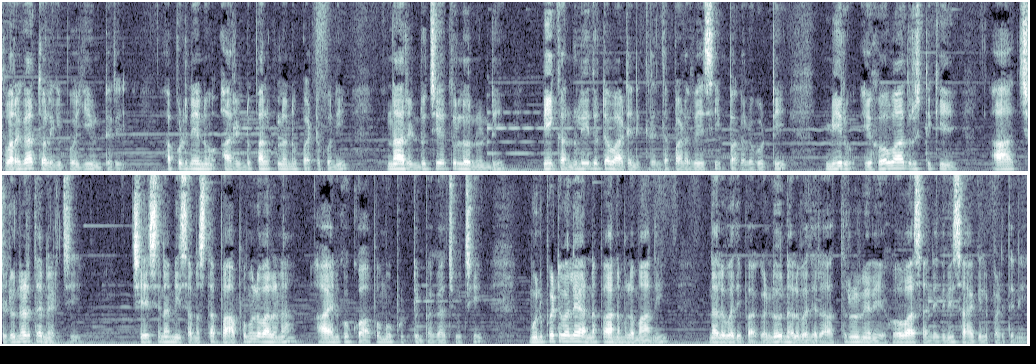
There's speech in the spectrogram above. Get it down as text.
త్వరగా తొలగిపోయి ఉంటిరి. అప్పుడు నేను ఆ రెండు పలుకులను పట్టుకొని నా రెండు చేతుల్లో నుండి మీ కన్నుల ఎదుట వాటిని క్రింద పడవేసి పగలగొట్టి మీరు యహోవా దృష్టికి ఆ చెడునడత నడిచి చేసిన మీ సమస్త పాపముల వలన ఆయనకు కోపము పుట్టింపగా చూచి మునుపటి వలె అన్నపానములు మాని నలువది పగళ్ళు నలువది రాత్రులు నేను యహోవా సన్నిధిని సాగిలపడితిని.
